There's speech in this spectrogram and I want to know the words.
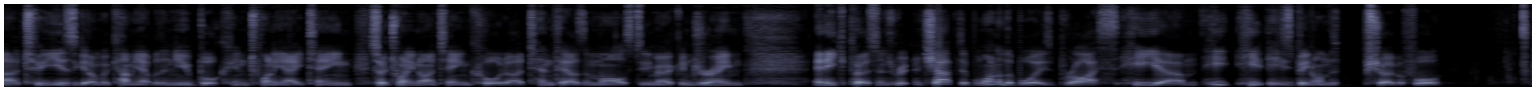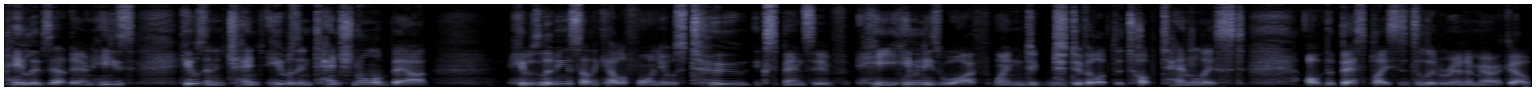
uh, two years ago, and we're coming out with a new book in 2018, so 2019 called uh, 10,000 Miles to the American Dream. And each person's written a chapter. But one of the boys, Bryce, he um, he, he he's been on the show before. He lives out there, and he's he was an inten- he was intentional about he was living in Southern California. It was too expensive. He, him and his wife went and d- developed a top ten list of the best places to live around America,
